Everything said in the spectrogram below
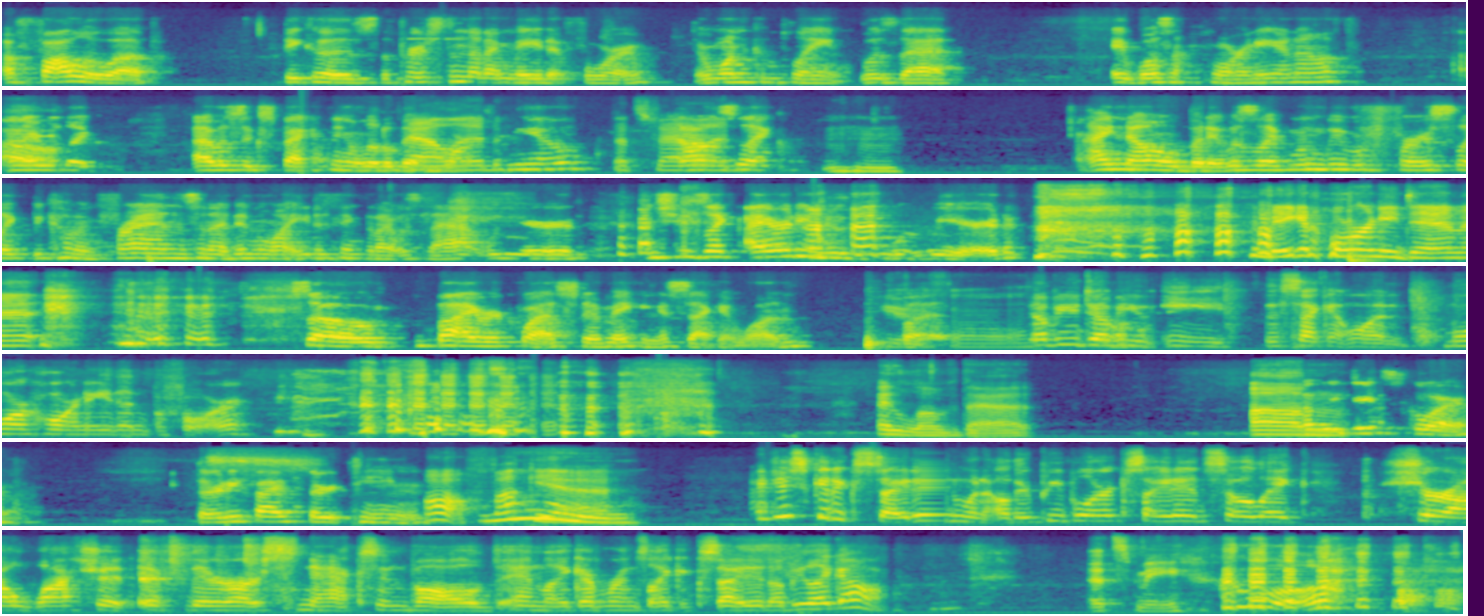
A follow up because the person that I made it for, their one complaint was that it wasn't horny enough. And they Oh, were like, I was expecting a little bit Valid. more from you. That's And I was like, mm-hmm. I know, but it was like when we were first like becoming friends, and I didn't want you to think that I was that weird. And she was like, I already knew that you were weird. Make it horny, damn it. So by request, I'm making a second one. Beautiful. WWE, the second one, more horny than before. I love that. But we Um, did score 35-13. Oh fuck yeah. I just get excited when other people are excited. So like, sure, I'll watch it if there are snacks involved and like everyone's like excited. I'll be like, oh, That's me. cool.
